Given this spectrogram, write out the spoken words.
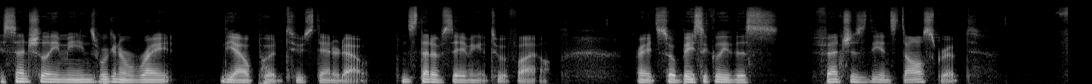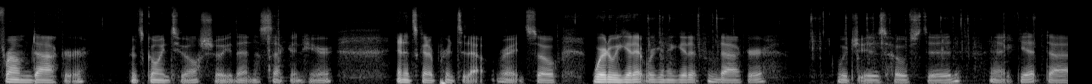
essentially means we're going to write the output to standard out instead of saving it to a file. Right? So basically this fetches the install script from Docker. It's going to, I'll show you that in a second here. And it's going to print it out, right? So where do we get it? We're going to get it from Docker, which is hosted at get.docker.io.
